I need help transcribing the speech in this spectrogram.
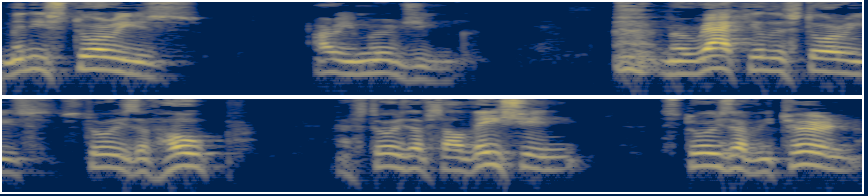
many stories are emerging. Miraculous stories, stories of hope, and stories of salvation, stories of return.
